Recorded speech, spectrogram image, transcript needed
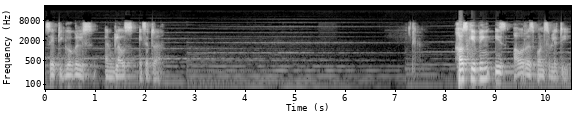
safety goggles, and gloves, etc. Housekeeping is our responsibility.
